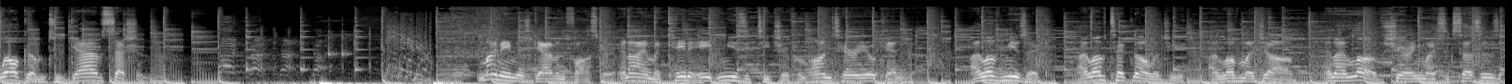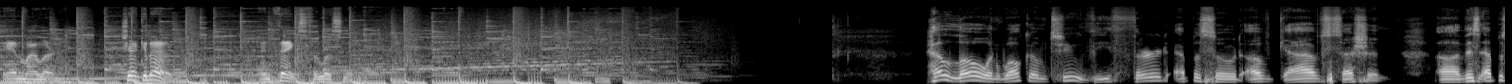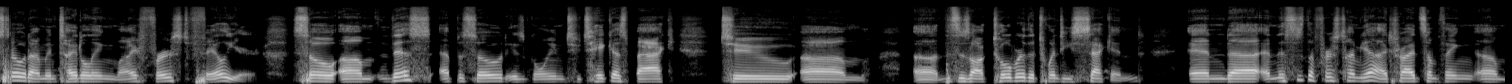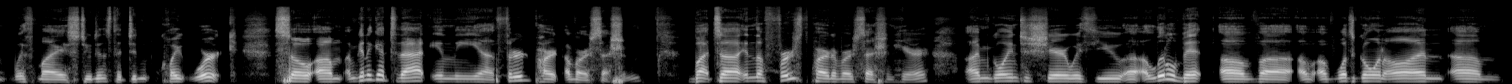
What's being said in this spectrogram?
Welcome to Gav Session. My name is Gavin Foster, and I am a K 8 music teacher from Ontario, Canada. I love music, I love technology, I love my job, and I love sharing my successes and my learning. Check it out, and thanks for listening. Hello, and welcome to the third episode of Gav Session. Uh, this episode I'm entitling My First Failure. So, um, this episode is going to take us back to um, uh, this is October the 22nd. And uh, and this is the first time, yeah, I tried something um, with my students that didn't quite work. So um, I'm going to get to that in the uh, third part of our session. But uh, in the first part of our session here, I'm going to share with you a, little bit of, uh, of, of what's going on um,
